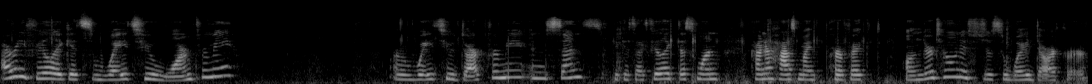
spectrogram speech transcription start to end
I already feel like it's way too warm for me. Or way too dark for me in a sense. Because I feel like this one kind of has my perfect undertone. It's just way darker.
